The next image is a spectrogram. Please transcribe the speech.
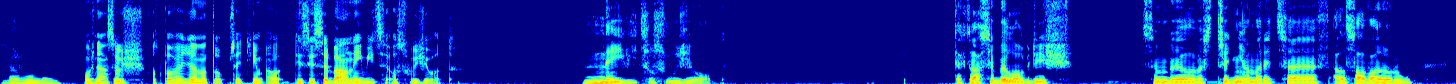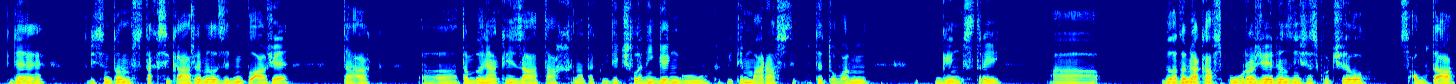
Belmondem. Možná jsi už odpověděl na to předtím, ale ty jsi se bál nejvíce o svůj život. Nejvíc o svůj život? Tak to asi bylo, když jsem byl ve Střední Americe v El Salvadoru, kde, když jsem tam s taxikářem měl z jedné pláže, tak uh, tam byl nějaký zátah na takový ty členy gangů, takový ty maras, ty potetovaný gangstry. A byla tam nějaká vzpoura, že jeden z nich se skočil z auta,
